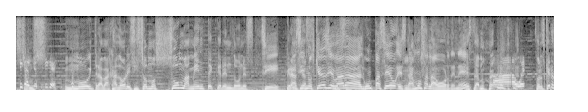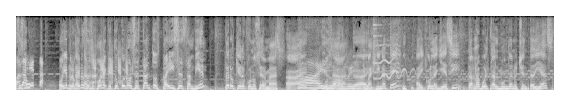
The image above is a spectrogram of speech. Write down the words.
sigue, que Somos sigue. muy trabajadores y somos sumamente querendones. Sí, Gracias. Y si nos quieres llevar a algún paseo, estamos a la orden, ¿eh? Estamos... Ah, bueno. Pero es que no se Mala sup- jeta. Oye, pero ¿qué no se supone que tú conoces tantos países también? Pero quiero conocer más. Ay, o sea, Morris. imagínate, ahí con la Jessie, dar la vuelta al mundo en 80 días.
